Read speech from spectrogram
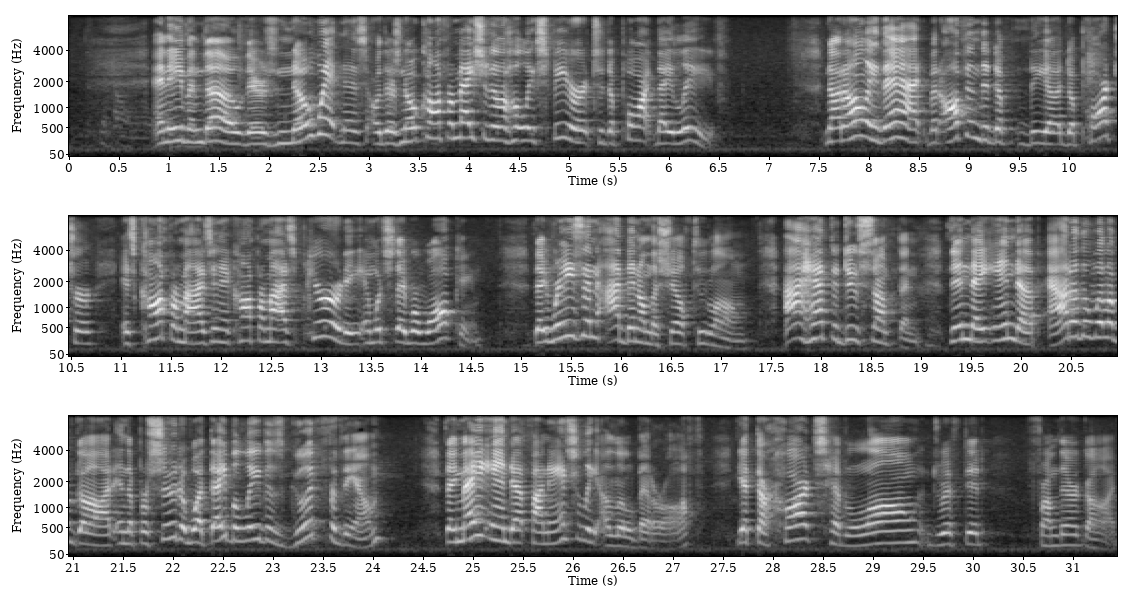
And even though there's no witness or there's no confirmation of the Holy Spirit to depart, they leave. Not only that, but often the, de- the uh, departure is compromising and compromised purity in which they were walking. The reason I've been on the shelf too long, I have to do something. Then they end up out of the will of God in the pursuit of what they believe is good for them. They may end up financially a little better off, yet their hearts have long drifted from their God.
